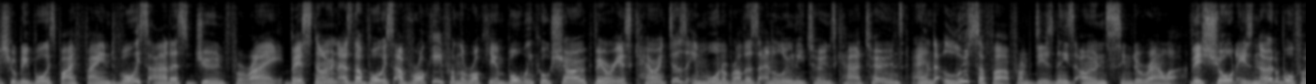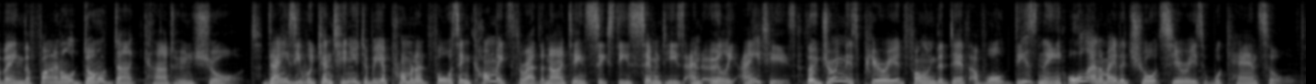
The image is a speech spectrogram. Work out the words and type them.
she would be voiced by famed voice artist June Foray. Best known as the voice of Rocky from the Rocky and Bullwinkle show, various characters in Warner Brothers and and Looney Tunes cartoons, and Lucifer from Disney's own Cinderella. This short is notable for being the final Donald Duck cartoon short. Daisy would continue to be a prominent force in comics throughout the 1960s, 70s, and early 80s, though during this period, following the death of Walt Disney, all animated short series were cancelled.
